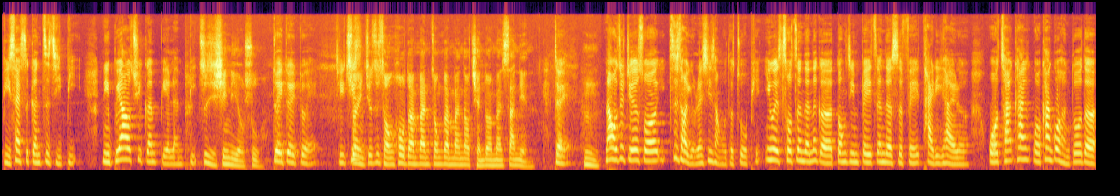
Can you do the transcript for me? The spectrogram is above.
比赛是跟自己比，你不要去跟别人比。自己心里有数，对对对，所以你就是从后段班、中段班到前段班三年，对。嗯，然后我就觉得说，至少有人欣赏我的作品，因为说真的，那个东京杯真的是非太厉害了。我才看我看过很多的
